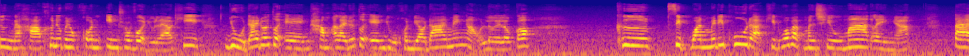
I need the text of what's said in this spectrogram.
นึงนะคะ คือนิวเป็นคน introvert อยู่แล้วที่อยู่ได้ด้วยตัวเองทำอะไรด้วยตัวเองอยู่คนเดียวได้ไม่เหงาเลย แล้วก็คือ 10 วันไม่ได้พูดอะคิดว่าแบบมันชิลมากอะไรอย่างเงี้ยแต่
